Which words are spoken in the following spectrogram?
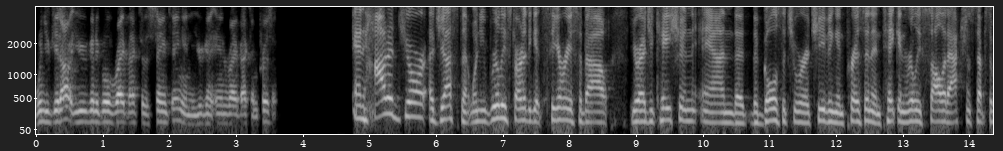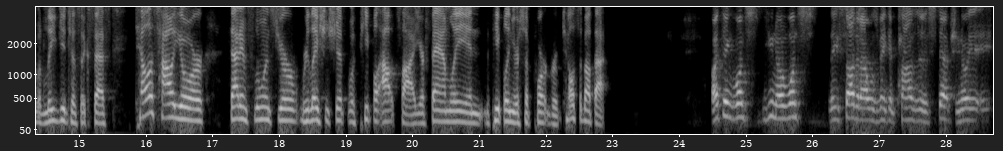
when you get out, you're going to go right back to the same thing and you're going to end right back in prison. And how did your adjustment when you really started to get serious about your education and the, the goals that you were achieving in prison and taking really solid action steps that would lead you to success? Tell us how your that influenced your relationship with people outside, your family, and the people in your support group. Tell us about that. I think once you know, once they saw that I was making positive steps, you know, it,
